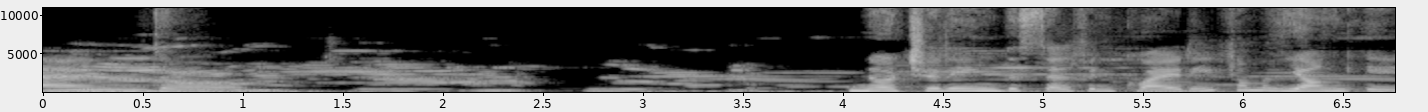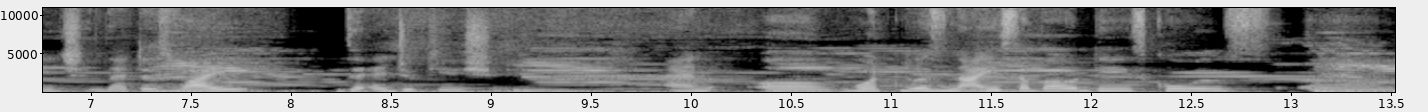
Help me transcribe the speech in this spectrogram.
And um, nurturing the self inquiry from a young age. That is why the education. And uh, what was nice about these schools uh,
